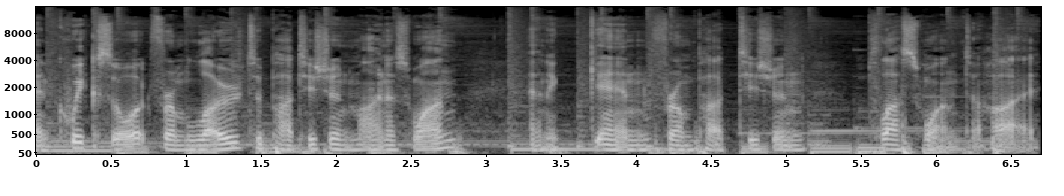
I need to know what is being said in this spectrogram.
And quicksort from low to partition minus 1, and again from partition plus 1 to high.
